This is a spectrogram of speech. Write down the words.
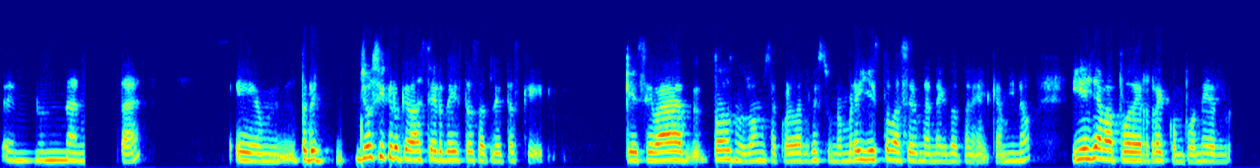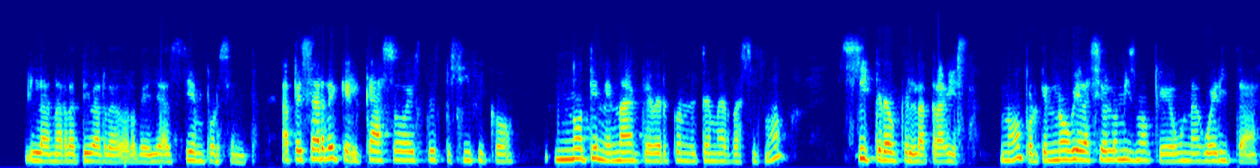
en una nota. Em, pero yo sí creo que va a ser de estas atletas que, que se va, todos nos vamos a acordar de su nombre y esto va a ser una anécdota en el camino y ella va a poder recomponer la narrativa alrededor de ella 100%. A pesar de que el caso este específico no tiene nada que ver con el tema del racismo, sí creo que la atraviesa, ¿no? Porque no hubiera sido lo mismo que una güerita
